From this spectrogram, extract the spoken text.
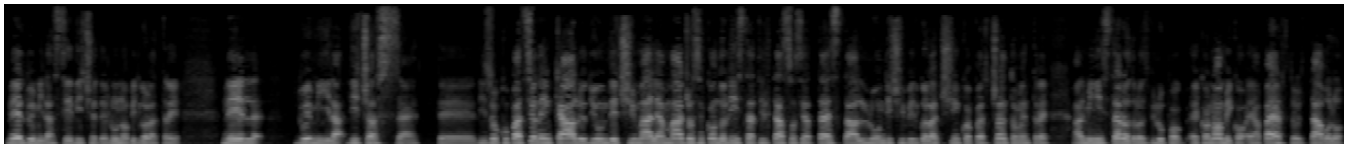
nel 2016 e dell'1,3% nel 2017. 2017. Disoccupazione in calo di un decimale a maggio, secondo l'Istat il tasso si attesta all'11,5%, mentre al Ministero dello Sviluppo Economico è aperto il tavolo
